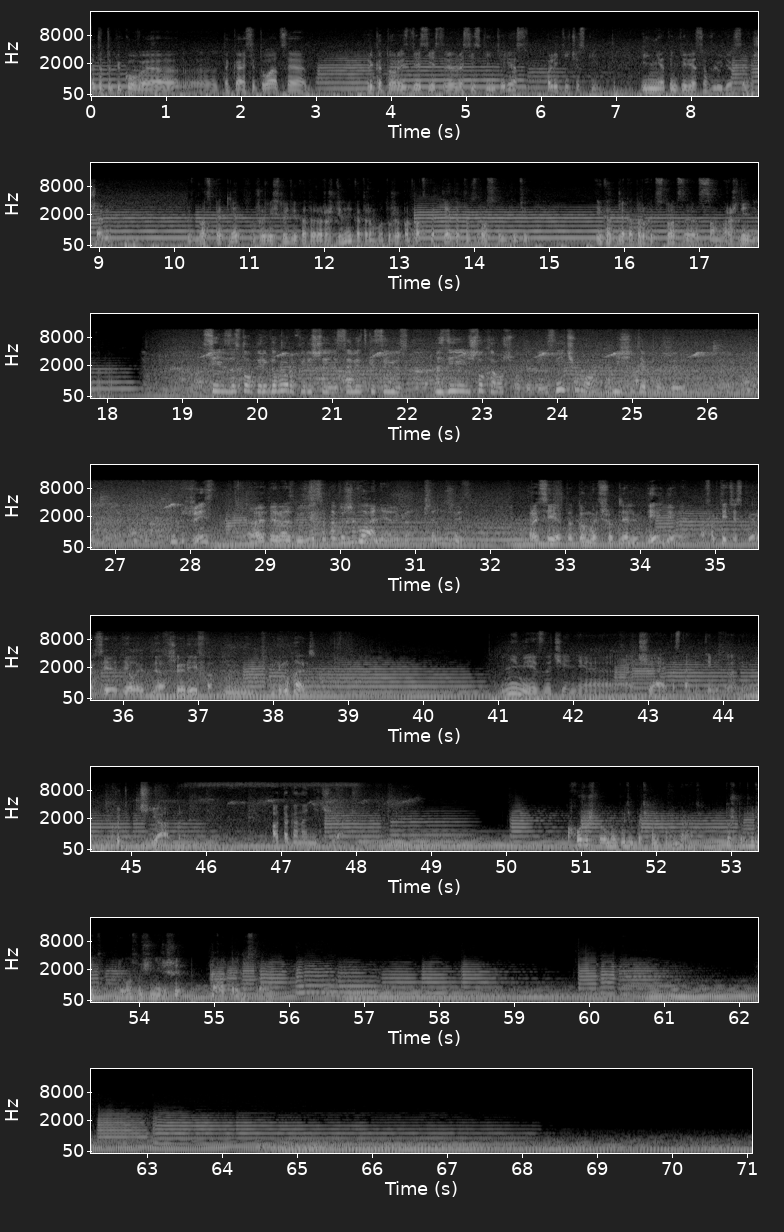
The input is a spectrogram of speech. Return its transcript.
Это тупиковая э, такая ситуация, при которой здесь есть российский интерес политический и нет интереса в людях совершенно. 25 лет уже есть люди, которые рождены, которым вот уже по 25 лет, это взрослые люди, и как для которых эта ситуация с самого рождения такая. Сели за стол переговоров и решили, Советский Союз разделили, что хорошего добились? Ничего, в нищете прожили. Жизнь? А это разве жизнь? Это выживание, ребят. Это не жизнь. Россия это думает, что для людей делает, а фактически Россия делает для шерифа. Понимаешь? Не имеет значения, чья это станет территория. Хоть чья-то. А так она ничья. Похоже, что мы будем потихоньку вымирать. То, что будет, в любом случае не решит народ Приднестровья.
